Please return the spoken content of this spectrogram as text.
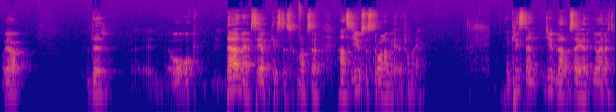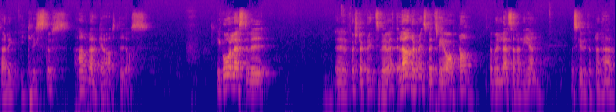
Och jag blir... Och, och därmed ser jag på Kristus så kommer också hans ljus att stråla mer ifrån mig. En kristen jublar och säger, jag är rättfärdig i Kristus. Han verkar allt i oss. Igår läste vi eh, första Korinthierbrevet, eller andra Korinthierbrevet 3.18. Jag vill läsa den igen. Jag har skrivit upp den här.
